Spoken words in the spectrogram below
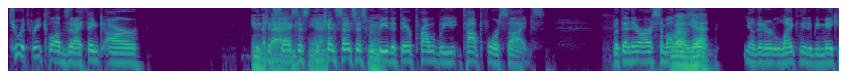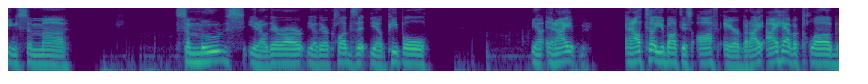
two or three clubs that I think are In the the bag. consensus the consensus would Mm. be that they're probably top four sides. But then there are some Well, others yeah. that you know that are likely to be making some uh some moves. You know, there are you know there are clubs that you know people you know, and I and I'll tell you about this off air, but I I have a club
